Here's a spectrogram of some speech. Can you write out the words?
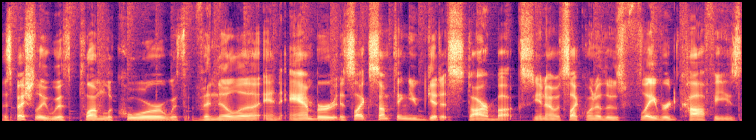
especially with plum liqueur, with vanilla and amber, it's like something you get at Starbucks, you know? It's like one of those flavored coffees.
